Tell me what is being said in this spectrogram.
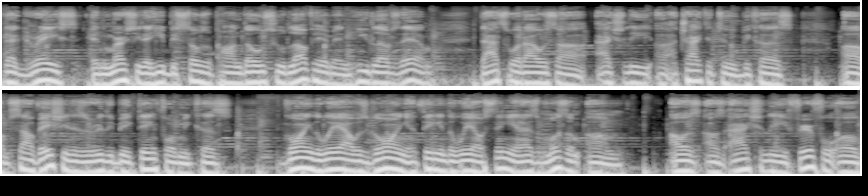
that grace and mercy that he bestows upon those who love him and he loves them. That's what i was uh actually uh, attracted to because um salvation is a really big thing for me because going the way i was going and thinking the way i was thinking as a muslim um i was i was actually fearful of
